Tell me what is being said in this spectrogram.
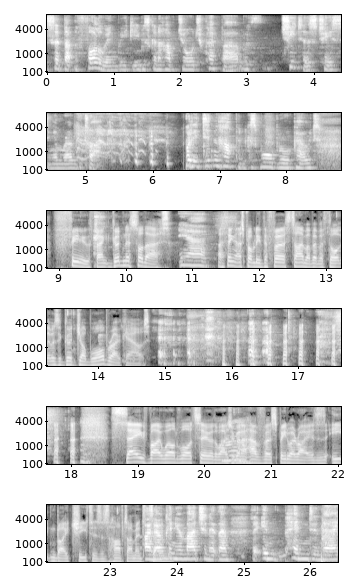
said that the following week he was going to have George Pepper with cheetahs chasing him around the track. but it didn't happen because war broke out. Phew, thank goodness for that. Yeah. I think that's probably the first time I've ever thought there was a good job war broke out. Saved by World War II, otherwise we're going to have uh, Speedway riders eaten by cheetahs as halftime entertainment. I know. Can you imagine it? Them the in penned in their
